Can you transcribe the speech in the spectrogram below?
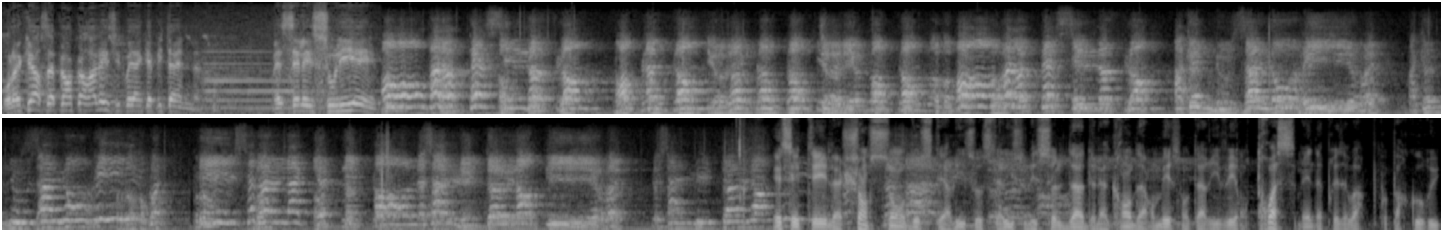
Pour le cœur, ça peut encore aller, citoyen capitaine. Mais c'est les souliers. On va leur percer le flanc, en plein plan, plan, plan. On va leur percer le flanc, à que nous allons rire, à que nous allons rire. Et c'est de là que dépend le salut de l'Empire. Et c'était la chanson d'Austerlitz, Austerlitz où les soldats de la Grande Armée sont arrivés en trois semaines après avoir parcouru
